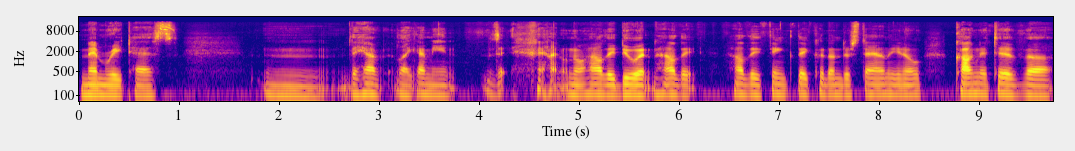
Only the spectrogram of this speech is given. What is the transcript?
memory tests, mm, they have like I mean they, I don't know how they do it and how they how they think they could understand you know cognitive uh,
